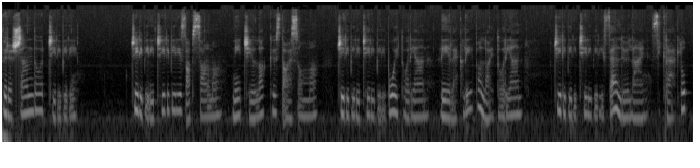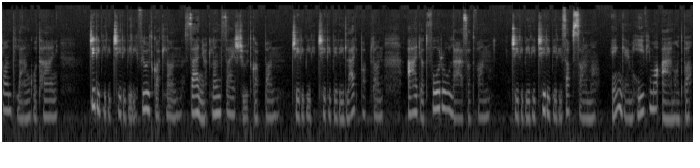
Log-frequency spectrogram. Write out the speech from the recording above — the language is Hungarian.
Vörös Sándor, Csiribiri. Csiribiri, csiribiri, zapszalma, négy csillag közt alszomma, csiribiri, csiribiri, bojtorján, lélek lép a lajtorján, csiribiri, csiribiri, szellőlány, szikrát loppant, lángot hány, csiribiri, csiribiri, fültkatlan, szárnyatlan száj sült kappan, csiribiri, csiribiri, lágypaplan, ágyat forró lázad van, csiribiri, csiribiri, zapszalma, engem hívj ma álmodva.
